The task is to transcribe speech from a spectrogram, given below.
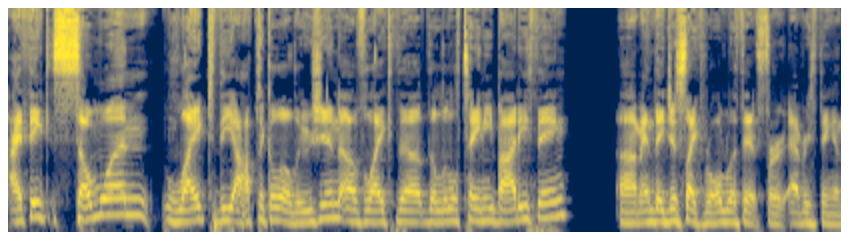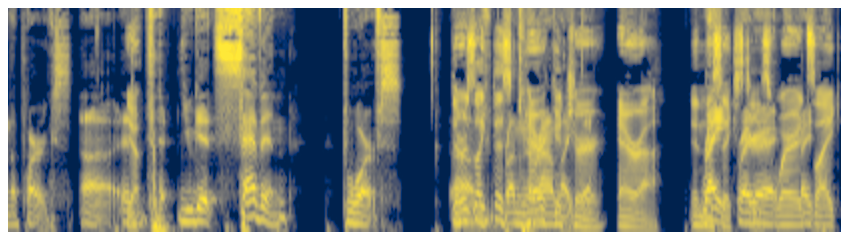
I think someone liked the optical illusion of like the the little tiny body thing, um, and they just like rolled with it for everything in the parks. Uh, and you get seven dwarfs. There was um, like this around like caricature era in Right, the right, 60s right, where it's right. like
